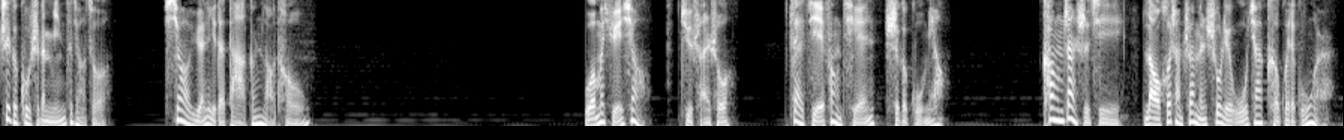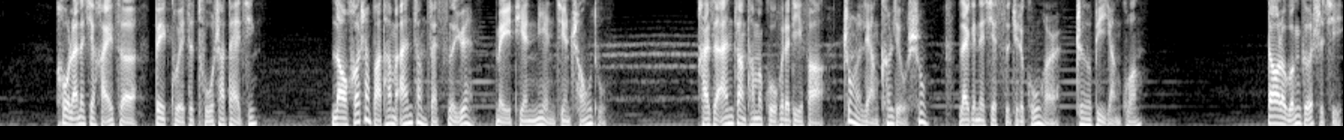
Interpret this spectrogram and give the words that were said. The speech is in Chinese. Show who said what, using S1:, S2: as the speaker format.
S1: 这个故事的名字叫做《校园里的打更老头》。我们学校据传说，在解放前是个古庙。抗战时期，老和尚专门收留无家可归的孤儿，后来那些孩子被鬼子屠杀殆尽，老和尚把他们安葬在寺院，每天念经超度。还在安葬他们骨灰的地方。种了两棵柳树，来给那些死去的孤儿遮蔽阳光。到了文革时期，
